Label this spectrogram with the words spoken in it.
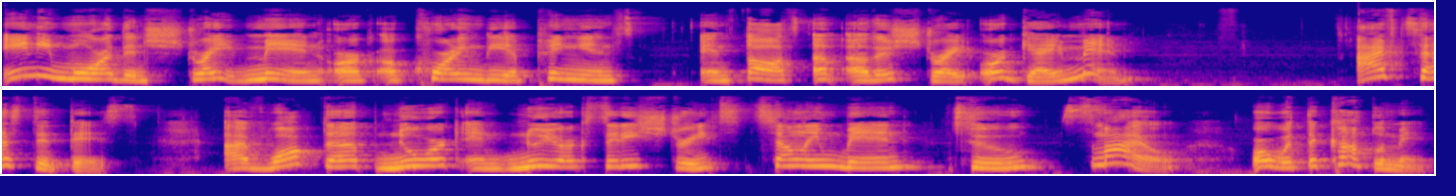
any more than straight men are courting the opinions and thoughts of other straight or gay men. I've tested this. I've walked up Newark and New York City streets telling men to smile or with the compliment.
